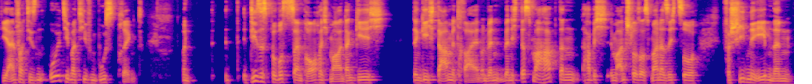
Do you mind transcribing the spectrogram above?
die einfach diesen ultimativen Boost bringt. Und dieses Bewusstsein brauche ich mal. Und dann gehe ich, dann gehe ich damit rein. Und wenn, wenn ich das mal habe, dann habe ich im Anschluss aus meiner Sicht so verschiedene Ebenen,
